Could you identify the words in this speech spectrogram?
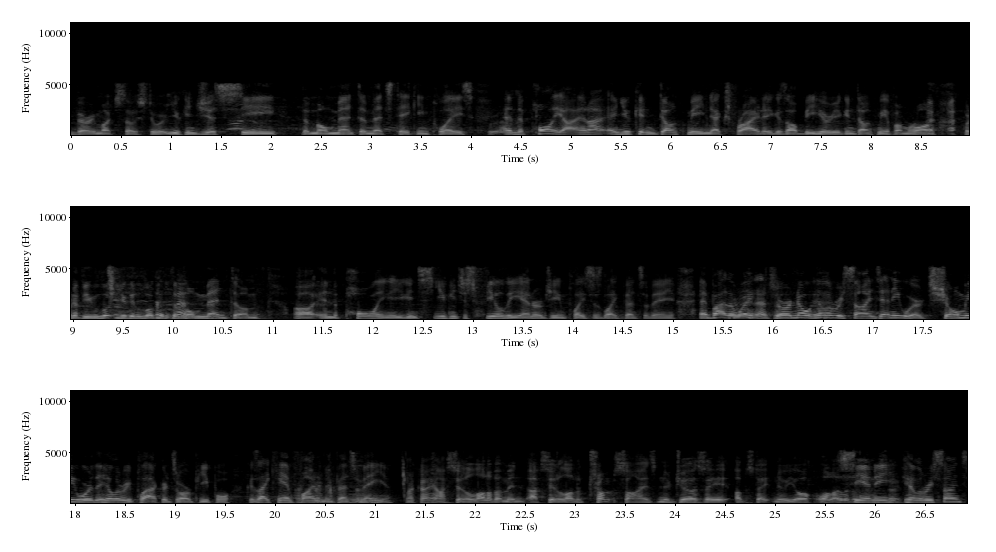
Very much so, Stuart. You can just see the momentum that's taking place. Right. And the polling, and, I, and you can dunk me next Friday because I'll be here. You can dunk me if I'm wrong. but if you look, you can look at the momentum uh, in the polling, and you can you can just feel the energy in places like Pennsylvania. And by the way, there are no Hillary signs anywhere. Show me where the Hillary placards are, people, because I can't find them in Pennsylvania. Okay, I've seen a lot of them in. I've seen a lot of Trump signs, New Jersey, upstate New York, all over. See any Hillary signs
